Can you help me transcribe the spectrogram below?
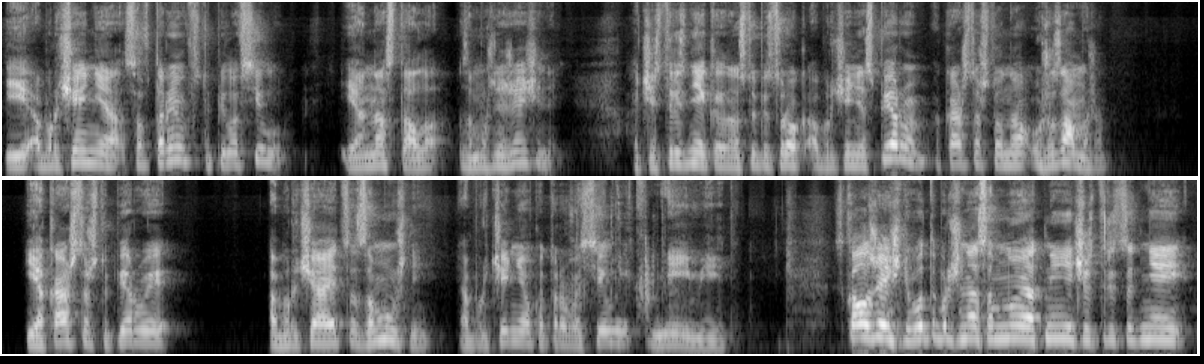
И обручение со вторым вступило в силу, и она стала замужней женщиной. А через три дней, когда наступит срок обручения с первым, окажется, что она уже замужем. И окажется, что первый обручается замужней, обручение у которого силы не имеет. Сказал женщине, вот ты обручена со мной отныне через 30 дней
